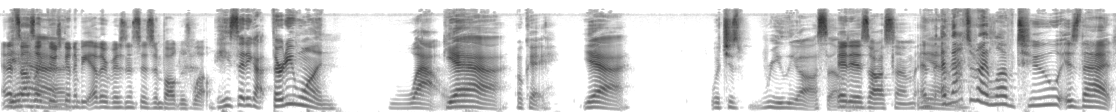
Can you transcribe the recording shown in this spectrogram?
And it sounds like there's going to be other businesses involved as well. he said he got 31 Wow. yeah Okay. yeah which is really awesome It is awesome. And, Yeah. and that's what I love too is that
